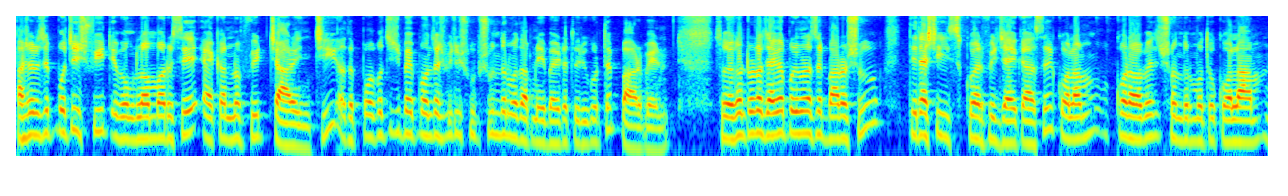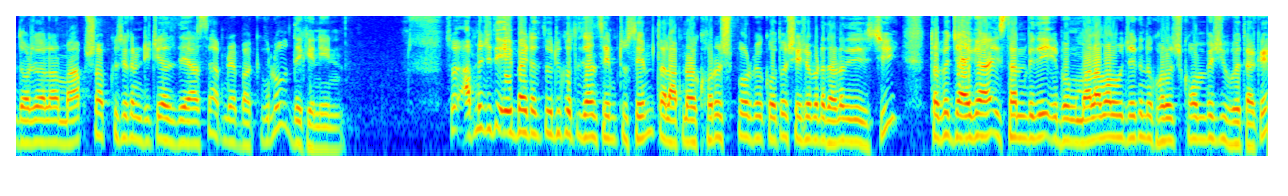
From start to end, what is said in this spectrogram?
পাশে রয়েছে পঁচিশ ফিট এবং লম্বা রয়েছে একান্ন ফিট চার ইঞ্চি, অর্থাৎ পঁচিশ বাই পঞ্চাশ ফিটে খুব সুন্দর মতো আপনি এই বাড়িটা তৈরি করতে পারবেন। সো এখন টোটাল জায়গার পরিমাণ আছে বারোশো তিরাশি স্কোয়ার ফিট জায়গা আছে। কলাম করা হবে সুন্দর মতো কলাম দরজা জানালার মাপ সব কিছু এখানে ডিটেলস দেওয়া আছে, আপনি বাকিগুলো দেখে নিন। সো আপনি যদি এই বাড়িটা তৈরি করতে যান সেম টু সেম তাহলে আপনার খরচ পড়বে কত? সেই সময়টা ধারণা দিয়ে দিচ্ছি। তবে জায়গা স্থানবিধি এবং মালামাল অনুযায়ী কিন্তু খরচ কম বেশি হয়ে থাকে।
